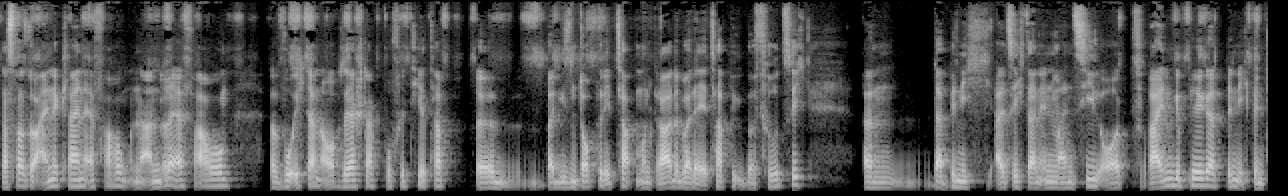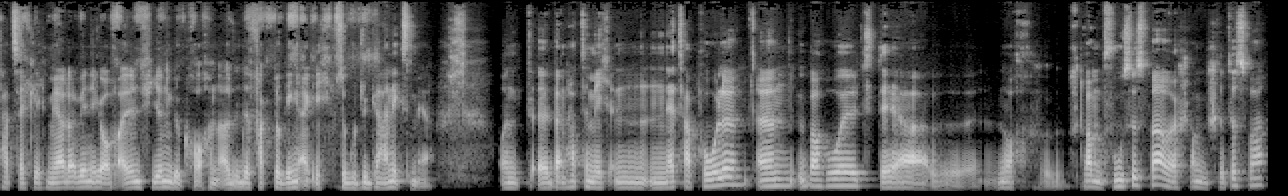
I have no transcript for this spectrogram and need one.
Das war so eine kleine Erfahrung. Und eine andere Erfahrung, wo ich dann auch sehr stark profitiert habe, äh, bei diesen Doppeletappen und gerade bei der Etappe über 40, ähm, da bin ich, als ich dann in meinen Zielort reingepilgert bin, ich bin tatsächlich mehr oder weniger auf allen Vieren gekrochen. Also de facto ging eigentlich so gut wie gar nichts mehr. Und äh, dann hatte mich ein, ein netter Pole äh, überholt, der äh, noch strammen Fußes war oder strammen Schrittes war.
